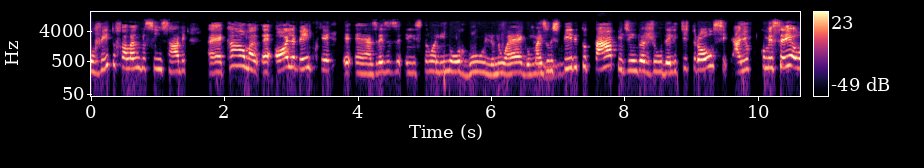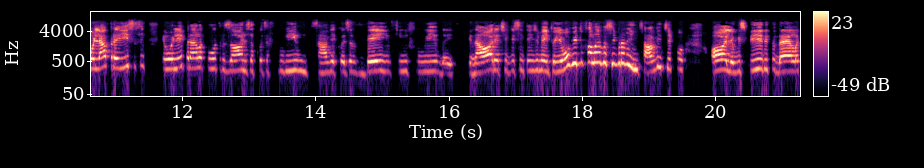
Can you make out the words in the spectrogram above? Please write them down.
ouvi tu falando assim, sabe? É, calma, é, olha bem, porque é, é, às vezes eles estão ali no orgulho, no ego, mas uhum. o espírito tá pedindo ajuda, ele te trouxe. Aí eu comecei a olhar para isso, assim, eu olhei para ela com outros olhos, a coisa fluiu, sabe? A coisa veio, assim, fluiu. Daí. E na hora eu tive esse entendimento. E eu ouvi tu falando assim para mim, sabe? Tipo, olha, o espírito dela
